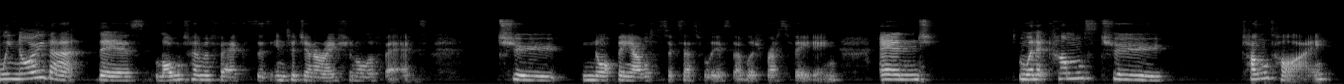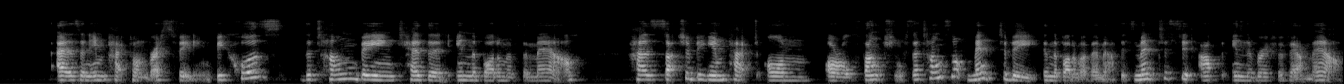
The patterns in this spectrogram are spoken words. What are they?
we know that there's long term effects, there's intergenerational effects to not being able to successfully establish breastfeeding. And when it comes to tongue tie as an impact on breastfeeding, because the tongue being tethered in the bottom of the mouth has such a big impact on oral function because the tongue's not meant to be in the bottom of our mouth. It's meant to sit up in the roof of our mouth.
